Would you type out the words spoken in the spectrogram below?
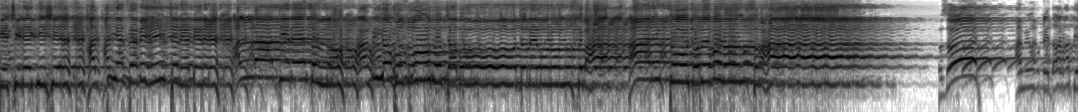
ঘিসিরে ঘিসে হাত দিয়ে জমিন টেনে টেনে, আল্লাহ দিনের জন্য আমিও হুজুর যাব, জনে বলুন সুবহান, আর একটু জনে বলুন সুবহান। হুজুর আমি উঠে দাঁড়াতে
